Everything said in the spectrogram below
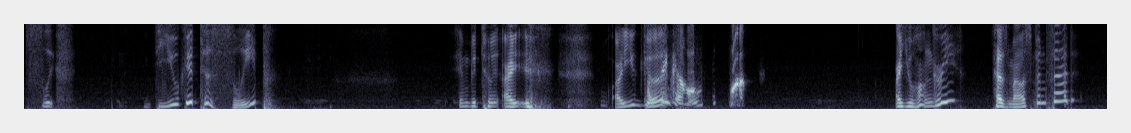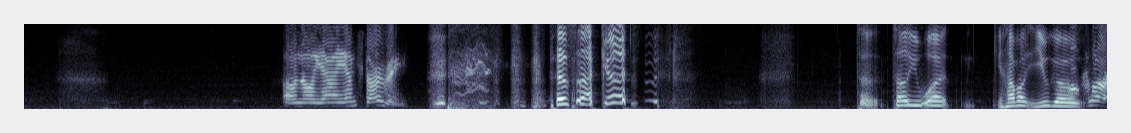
sleep? Do you get to sleep in between? Are you? Are you I good? think I'm Are you hungry? Has Mouse been fed? Oh no, yeah, I am starving. That's not good. To tell you what, how about you Oh go God.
